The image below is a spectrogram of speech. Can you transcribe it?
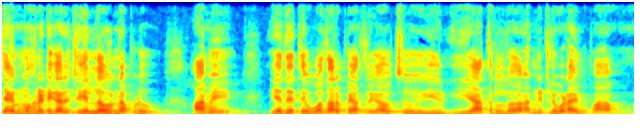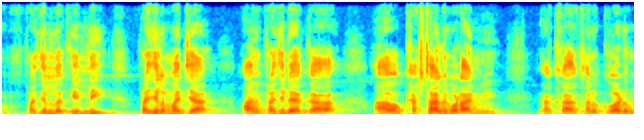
జగన్మోహన్ రెడ్డి గారు జైల్లో ఉన్నప్పుడు ఆమె ఏదైతే ఓదార్పు యాత్ర కావచ్చు ఈ ఈ యాత్రల్లో అన్నింటిలో కూడా ఆమె పా- ప్రజల్లోకి వెళ్ళి ప్రజల మధ్య ఆమె ప్రజల యొక్క కష్టాన్ని కూడా ఆమె కనుక్కోవడం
